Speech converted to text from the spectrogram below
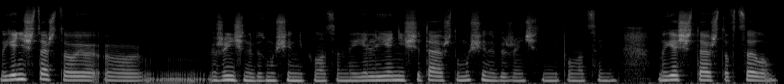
Но я не считаю, что э, женщина без мужчин неполноценна, или я не считаю, что мужчина без женщины неполноценен. Но я считаю, что в целом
